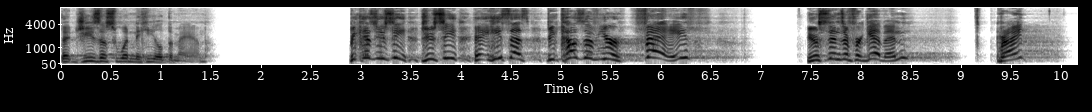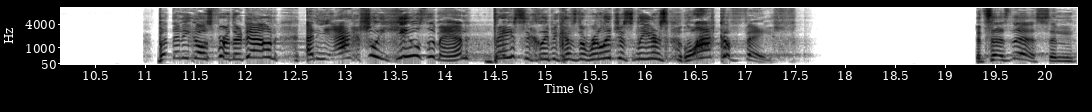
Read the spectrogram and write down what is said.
that Jesus wouldn't have healed the man. Because you see, you see, he says, because of your faith, your sins are forgiven, right? But then he goes further down and he actually heals the man basically because the religious leaders' lack of faith. It says this in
